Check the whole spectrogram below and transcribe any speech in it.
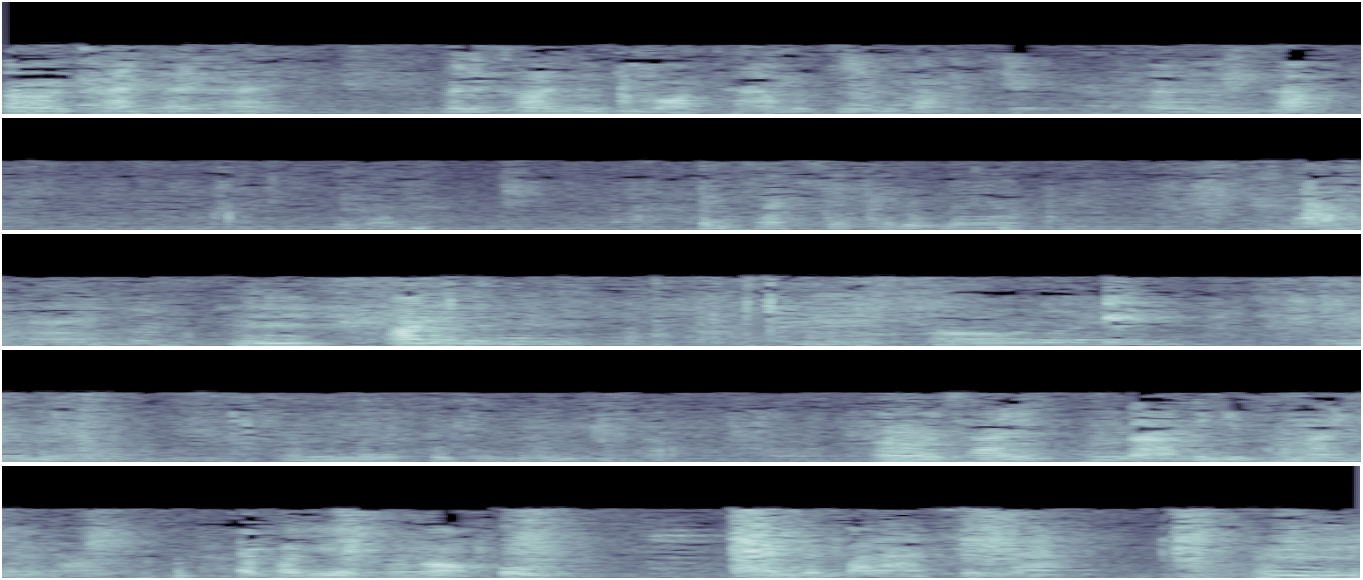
เออใช่ใช่ใช่ มันจะเข้าที่ที่บอสถามเมื่อกี้หรือเปล่าอ่าครับ เดี๋ยวก่อนนะผมใส่เขียนสรุปไว้แล้วหายอืมอ๋อนี่นี่นี่อ๋อนี่นี่อันนี้ไม่ได้พูดถึงนี่ครับ เออใช่ ธรรมดานี่อยู่ข้างในใช่ไหมครับ แต่พอยืดข้างนอกปุ๊บกลายเป็นปราชิกนะอืม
